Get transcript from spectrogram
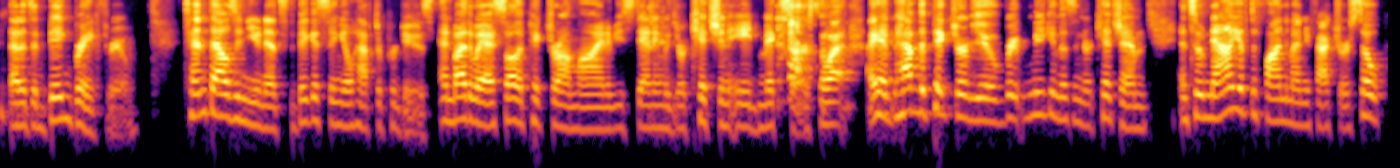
That is a big breakthrough. 10,000 units, the biggest thing you'll have to produce. And by the way, I saw the picture online of you standing with your KitchenAid mixer. so I, I have the picture of you making this in your kitchen. And so now you have to find the manufacturer. So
